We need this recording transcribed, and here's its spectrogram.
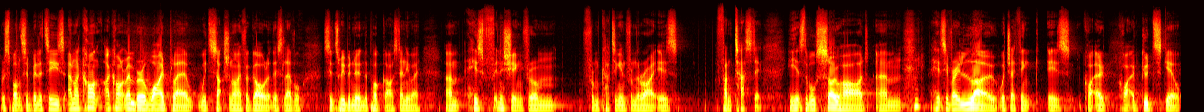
responsibilities. And I can't I can't remember a wide player with such an eye for goal at this level since we've been doing the podcast. Anyway, um, his finishing from from cutting in from the right is fantastic. He hits the ball so hard, um, hits it very low, which I think is quite a quite a good skill.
